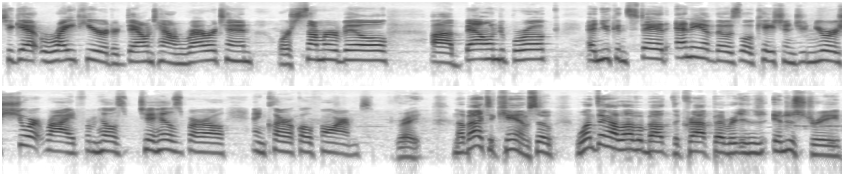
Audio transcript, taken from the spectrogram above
to get right here to downtown Raritan or Somerville, uh, Bound Brook, and you can stay at any of those locations. And you're a short ride from Hills to Hillsborough and Clerical Farms. Great. Now back to Cam. So one thing I love about the craft beverage in- industry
